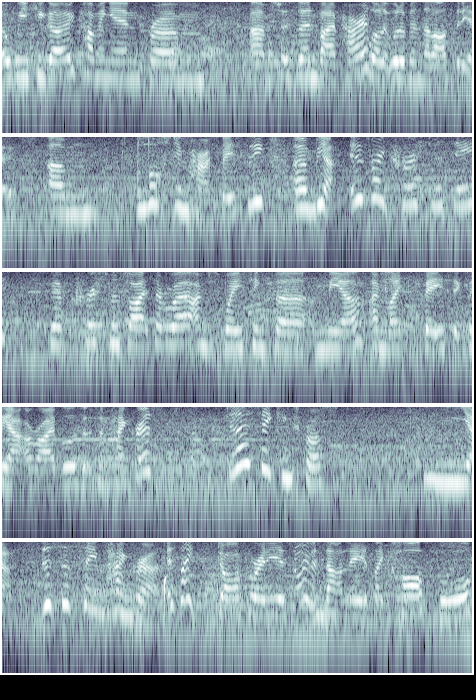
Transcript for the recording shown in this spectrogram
a week ago coming in from um, Switzerland via Paris. Well, it would have been the last video. Um, lost in Paris, basically. Um, yeah, it is very Christmassy. We have Christmas lights everywhere. I'm just waiting for Mia. I'm like basically at arrivals at St Pancras. Did I say King's Cross? Yes, this is St. Pancras. It's like dark already, it's not even that late, it's like half four.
